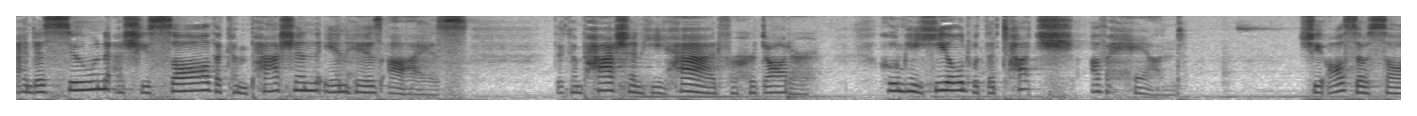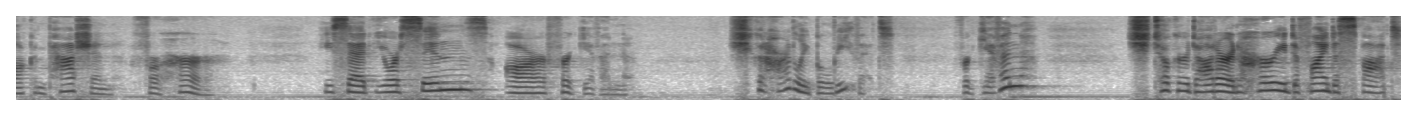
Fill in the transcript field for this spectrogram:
and as soon as she saw the compassion in his eyes, the compassion he had for her daughter, whom he healed with the touch of a hand. She also saw compassion for her he said, Your sins are forgiven. She could hardly believe it. Forgiven? She took her daughter and hurried to find a spot.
